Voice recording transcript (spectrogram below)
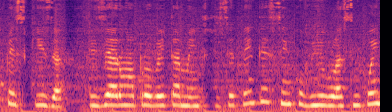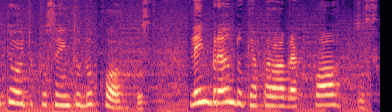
pesquisa, fizeram um aproveitamento de 75,58% do corpus. Lembrando que a palavra corpus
